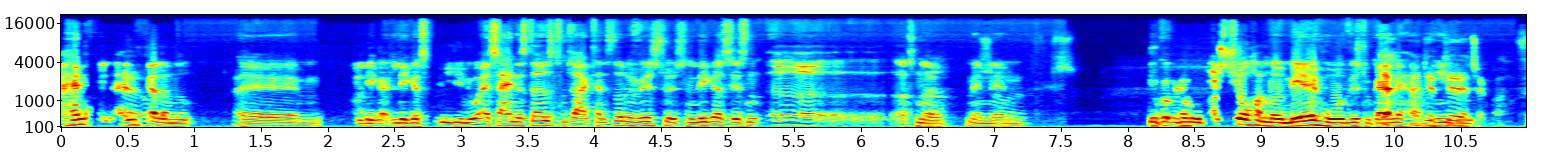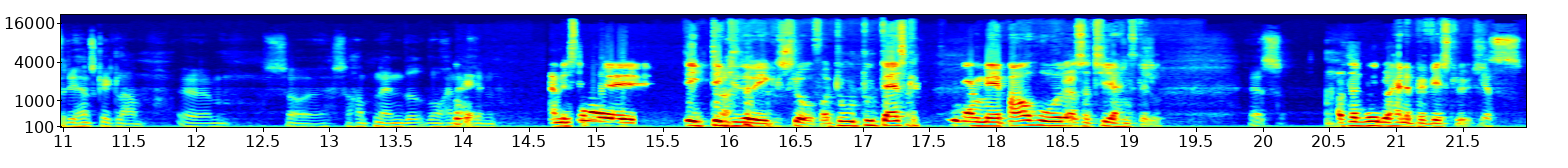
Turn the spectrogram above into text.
Han, han Ja, falder ned. Øh, og ligger, ligger stille lige nu. Altså han er stadig, som sagt, han er stadig bevidstløs, han ligger og siger sådan, øh, og sådan noget. Men så, øh, du, kan, du kan godt slå ham noget mere i hovedet, hvis du gerne vil ja, have det, ham det, det helt er jeg ud. tænker mig, fordi han skal ikke larme. Øh, så, så ham den anden ved, hvor han Okay. er henne. Ja, men så, øh, det, det gider vi ikke slå for. Du, du dasker to gange med baghovedet, og så tiger han stille. Yes. Og så ved du, at han er bevidstløs. yes.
